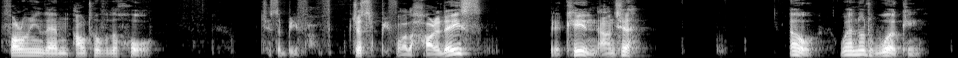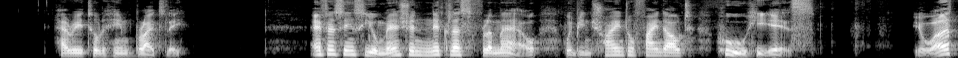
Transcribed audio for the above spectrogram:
following them out of the hall. Just before, just before the holidays? Be keen, aren't you? Oh, we're not working, Harry told him brightly. Ever since you mentioned Nicholas Flamel, we've been trying to find out who he is. You what?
